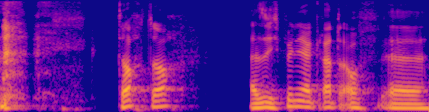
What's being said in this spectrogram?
doch, doch. Also ich bin ja gerade auf äh,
